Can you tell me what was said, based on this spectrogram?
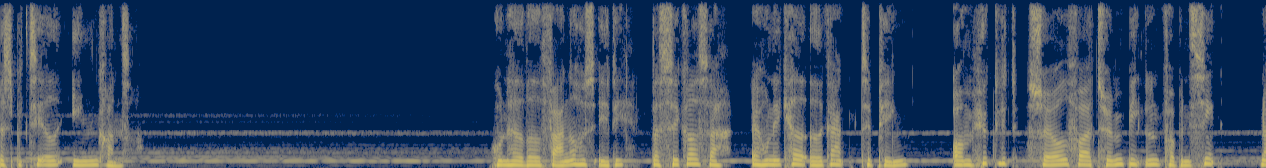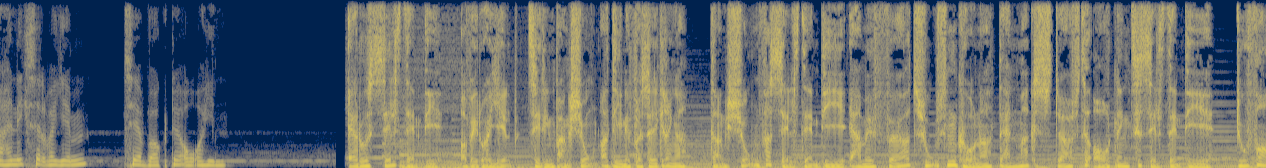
respekterede ingen grænser. Hun havde været fanget hos Eddie, der sikrede sig, at hun ikke havde adgang til penge, og omhyggeligt sørgede for at tømme bilen for benzin, når han ikke selv var hjemme, til at vogte over hende. Er du selvstændig, og vil du have hjælp til din pension og dine forsikringer? Pension for Selvstændige er med 40.000 kunder Danmarks største ordning til selvstændige. Du får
